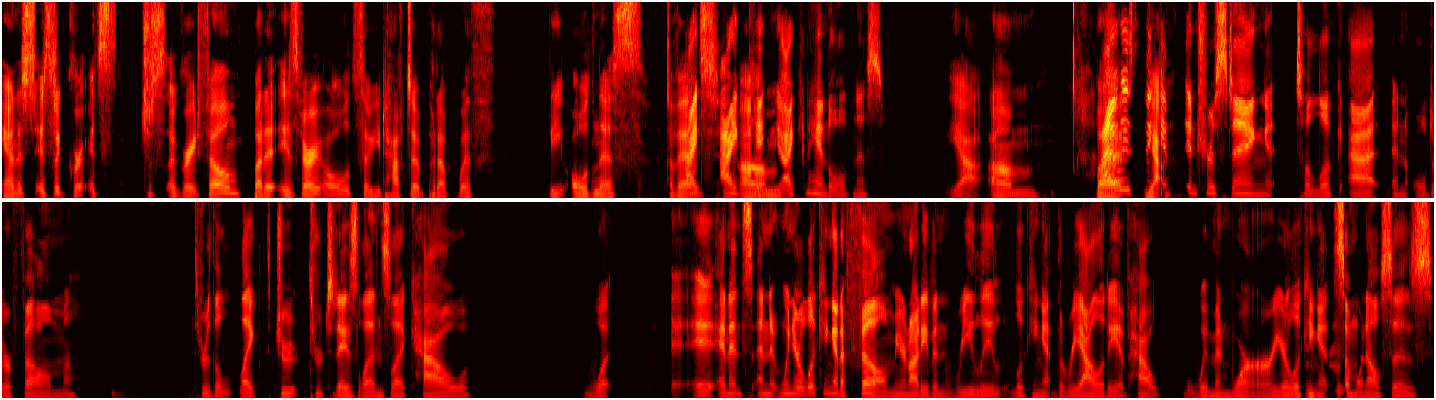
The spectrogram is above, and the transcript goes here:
and it's it's a great it's just a great film, but it is very old, so you'd have to put up with the oldness of it. I I can, um, yeah, I can handle oldness. Yeah. Um. But, I always think yeah. it's interesting to look at an older film through the like through through today's lens like how what it, and it's and when you're looking at a film you're not even really looking at the reality of how women were you're looking mm-hmm. at someone else's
